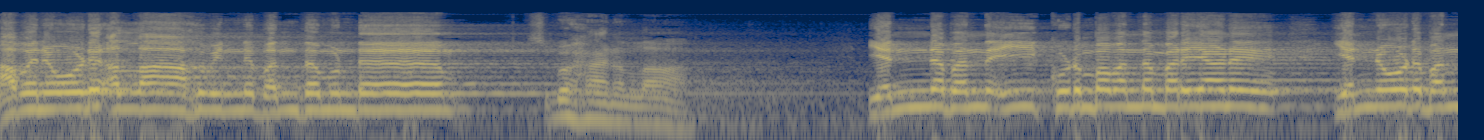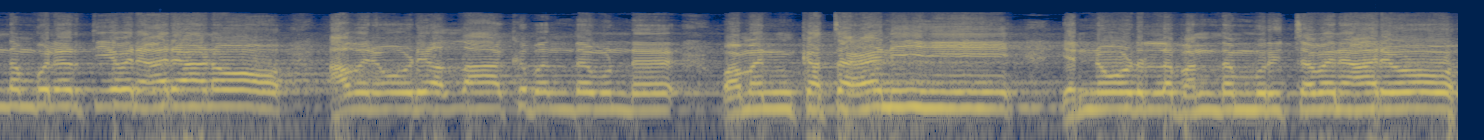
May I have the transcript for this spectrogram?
അവനോട് അള്ളാഹുവിന് ബന്ധമുണ്ട്. സുബാനല്ലാ എന്നെ ബന്ധ ഈ കുടുംബ ബന്ധം പറയാണ്. എന്നോട് ബന്ധം പുലർത്തിയവൻ ആരാണോ? അവനോട് അള്ളാഹ്ക്ക് ബന്ധമുണ്ട്. വമൻ കതഅനി. എന്നോടുള്ള ബന്ധം മുറിച്ചവൻ ആരോ?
